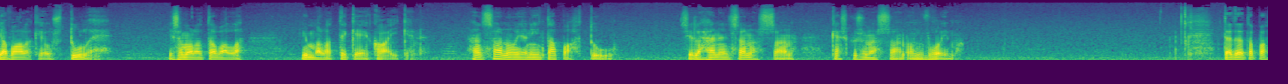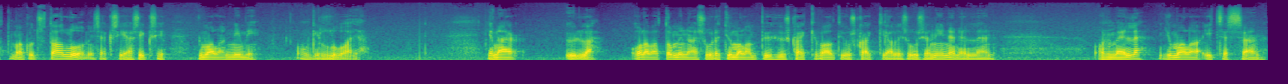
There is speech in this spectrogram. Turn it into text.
ja valkeus tulee. Ja samalla tavalla Jumala tekee kaiken. Hän sanoo ja niin tapahtuu, sillä hänen sanassaan, käskysanassaan on voima. Tätä tapahtumaa kutsutaan luomiseksi ja siksi Jumalan nimi onkin luoja. Ja nämä yllä olevat ominaisuudet, Jumalan pyhyys, kaikki valtius, kaikkiallisuus ja niin edelleen, on meille Jumala itsessään,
